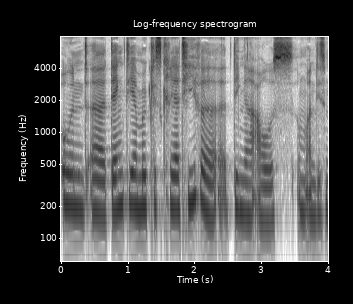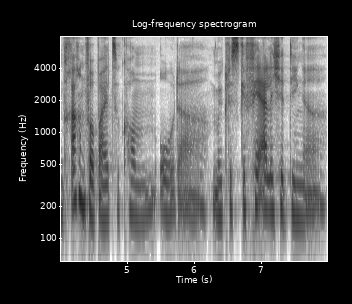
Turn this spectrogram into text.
Und äh, denk dir möglichst kreative Dinge aus, um an diesem Drachen vorbeizukommen oder möglichst gefährliche Dinge.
